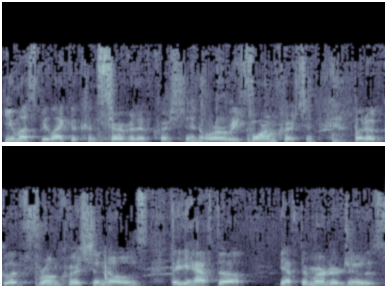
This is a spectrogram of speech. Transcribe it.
You must be like a conservative Christian or a reform Christian. But a good frum Christian knows that you have to you have to murder Jews.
